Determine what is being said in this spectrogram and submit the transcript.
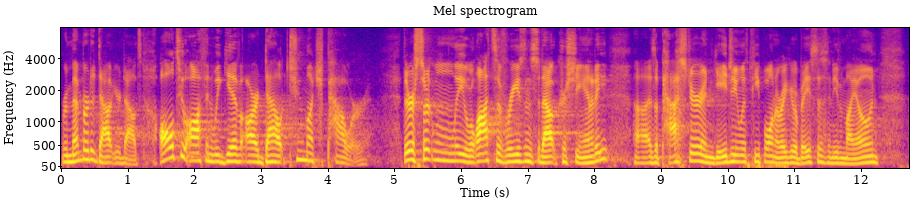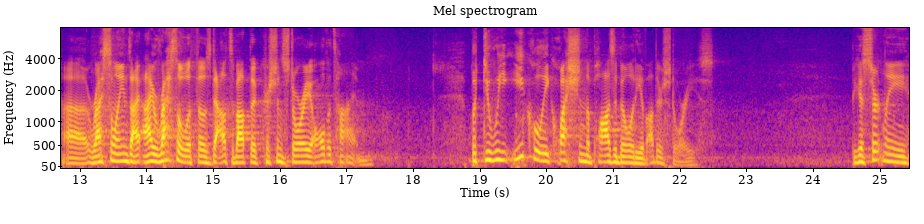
Remember to doubt your doubts. All too often, we give our doubt too much power. There are certainly lots of reasons to doubt Christianity uh, as a pastor, engaging with people on a regular basis, and even my own uh, wrestlings, I, I wrestle with those doubts about the Christian story all the time. But do we equally question the plausibility of other stories? Because certainly,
